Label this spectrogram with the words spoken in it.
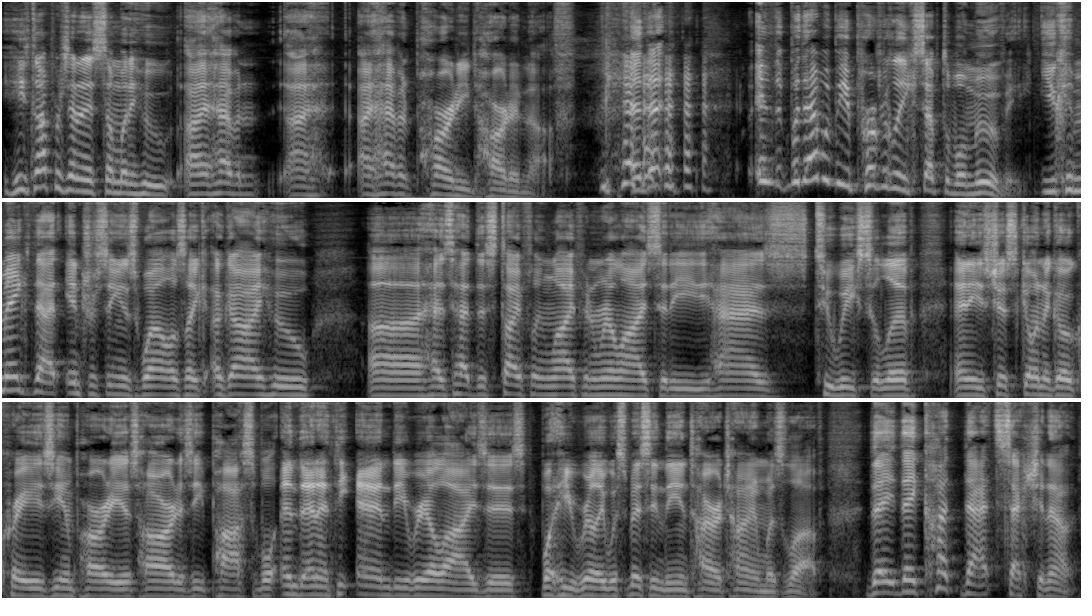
he's not presented as somebody who I haven't I I haven't partied hard enough. And that and, but that would be a perfectly acceptable movie. You can make that interesting as well as like a guy who uh, has had this stifling life and realized that he has two weeks to live and he's just going to go crazy and party as hard as he possible and then at the end he realizes what he really was missing the entire time was love they they cut that section out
